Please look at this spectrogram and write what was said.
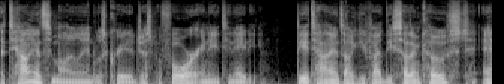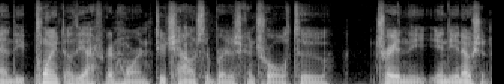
Italian Somaliland was created just before in 1880. The Italians occupied the southern coast and the point of the African Horn to challenge the British control to trade in the Indian Ocean.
